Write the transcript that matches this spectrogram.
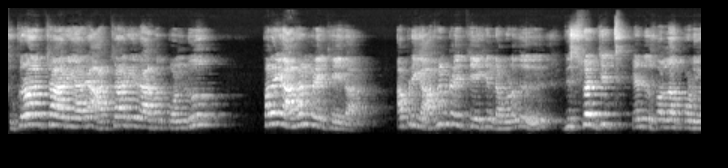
சுக்கராச்சாரியாரை ஆச்சாரியராக கொண்டு பல யாகங்களை செய்தார். அப்படி அகன்றை செய்கின்ற பொழுது விஸ்வஜித் என்று சொல்லக்கூடிய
